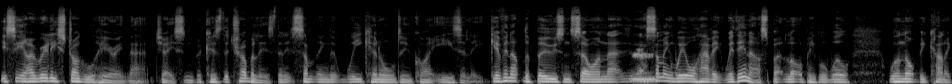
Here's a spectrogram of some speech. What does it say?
You see, I really struggle hearing that, Jason, because the trouble is that it's something that we can all do quite easily. Giving up the booze and so on, that, Mm. that's something we all have it within us, but a lot of people will will not be kind of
